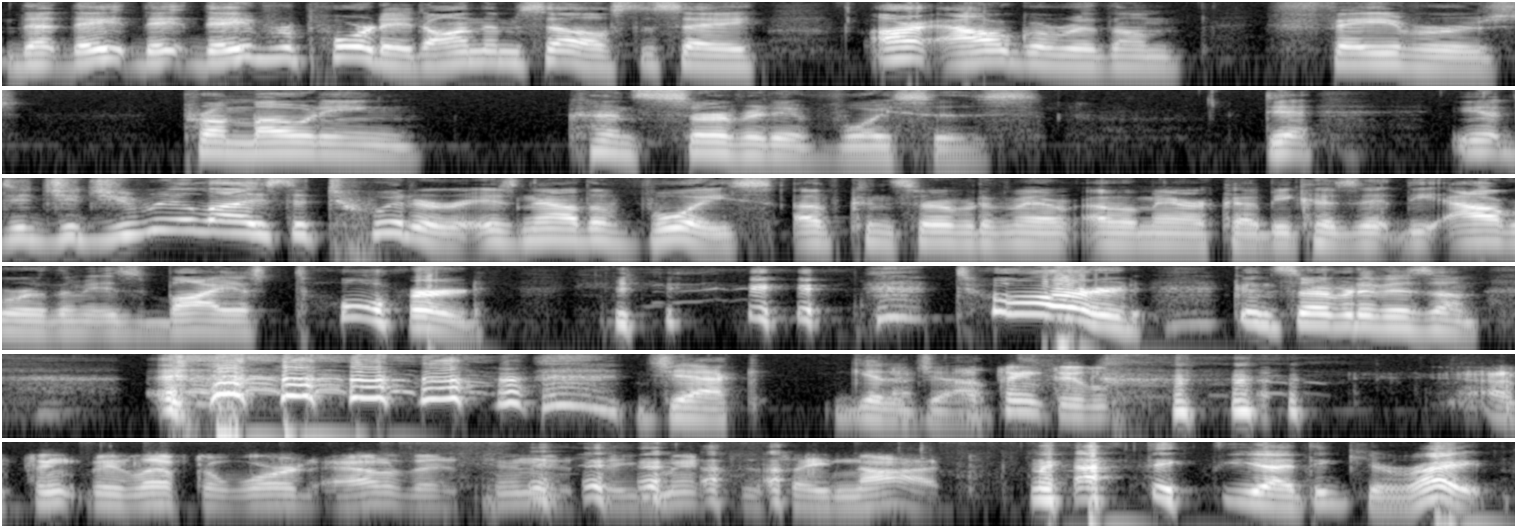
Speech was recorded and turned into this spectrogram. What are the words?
that they, they they've reported on themselves to say our algorithm favors promoting conservative voices. Did, you know, did, did you realize that Twitter is now the voice of conservative of America because it, the algorithm is biased toward toward conservatism? Jack, get a job. I think they I think they left a word out of that sentence. They meant to say not. I think yeah, I think you're right.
